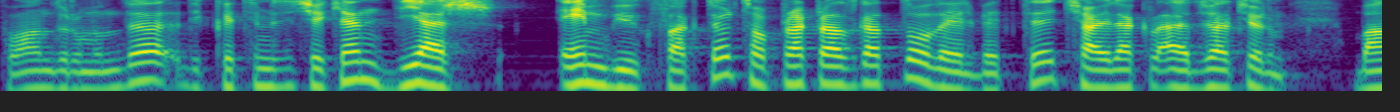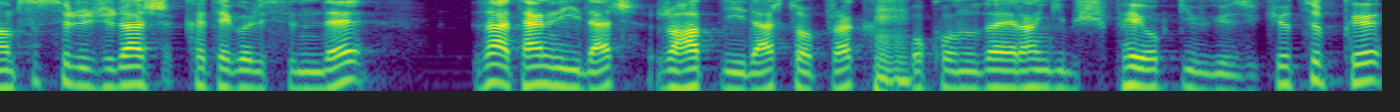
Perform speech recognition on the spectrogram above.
Puan durumunda dikkatimizi çeken diğer en büyük faktör Toprak Razgatlıoğlu elbette. Çaylakla e, düzeltiyorum. Bağımsız sürücüler kategorisinde zaten lider, rahat lider Toprak. Hı hı. O konuda herhangi bir şüphe yok gibi gözüküyor. Tıpkı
